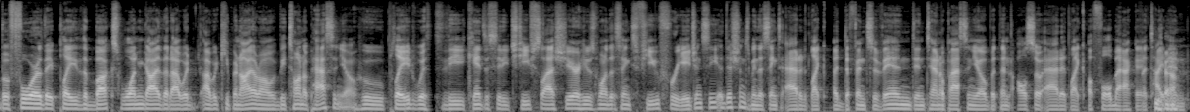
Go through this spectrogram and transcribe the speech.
before they play the Bucks, one guy that I would I would keep an eye out on would be Tanoh Kpassagnon, who played with the Kansas City Chiefs last year. He was one of the Saints' few free agency additions. I mean, the Saints added like a defensive end in Tanoh Kpassagnon, but then also added like a fullback and a tight yeah. end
